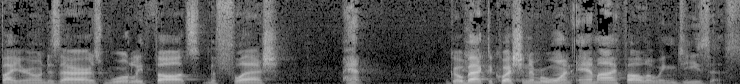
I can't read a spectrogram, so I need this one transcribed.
by your own desires, worldly thoughts, the flesh, man, go back to question number one Am I following Jesus?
